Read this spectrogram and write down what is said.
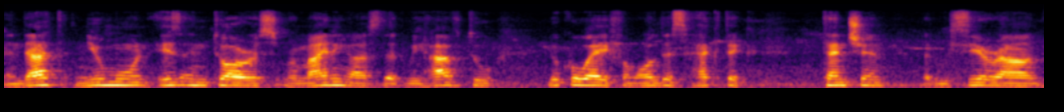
And that new moon is in Taurus, reminding us that we have to look away from all this hectic tension that we see around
